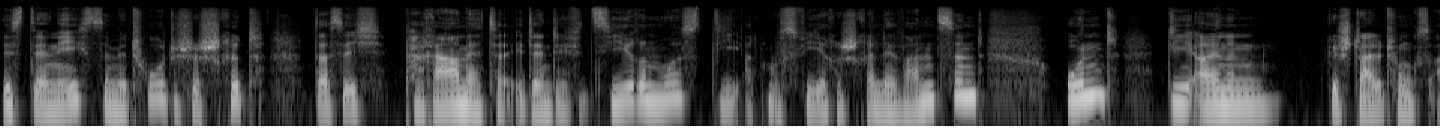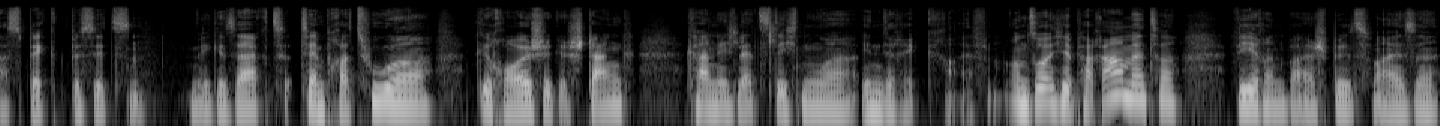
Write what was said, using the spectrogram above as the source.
ist der nächste methodische Schritt, dass ich Parameter identifizieren muss, die atmosphärisch relevant sind und die einen Gestaltungsaspekt besitzen. Wie gesagt, Temperatur, Geräusche, Gestank kann ich letztlich nur indirekt greifen. Und solche Parameter wären beispielsweise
